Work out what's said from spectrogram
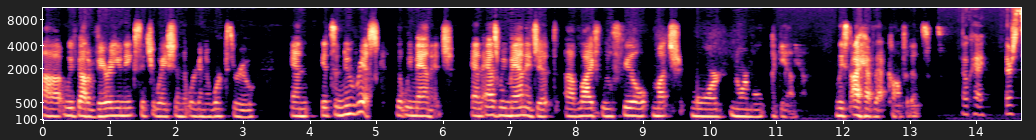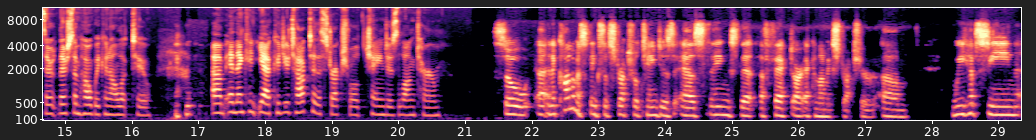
Uh, we've got a very unique situation that we're going to work through, and it's a new risk that we manage. And as we manage it, uh, life will feel much more normal again. At least I have that confidence. Okay, there's there, there's some hope we can all look to. Um, and then, can yeah, could you talk to the structural changes long term? So, uh, an economist thinks of structural changes as things that affect our economic structure. Um, we have seen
